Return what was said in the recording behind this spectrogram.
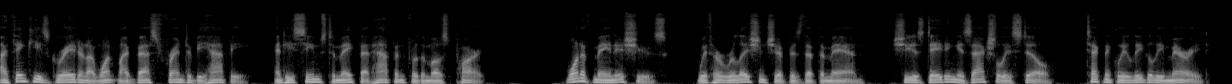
I think he's great and I want my best friend to be happy, and he seems to make that happen for the most part. One of main issues, with her relationship is that the man, she is dating is actually still, technically legally married.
